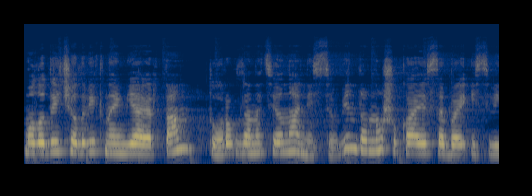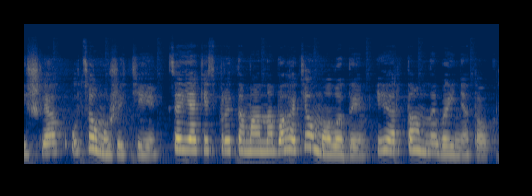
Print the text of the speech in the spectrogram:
Молодий чоловік на ім'я Ертан турок за національністю. Він давно шукає себе і свій шлях у цьому житті. Ця якість притаманна багатьом молодим, і Ертан не виняток.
